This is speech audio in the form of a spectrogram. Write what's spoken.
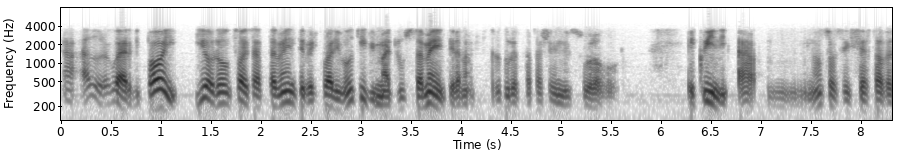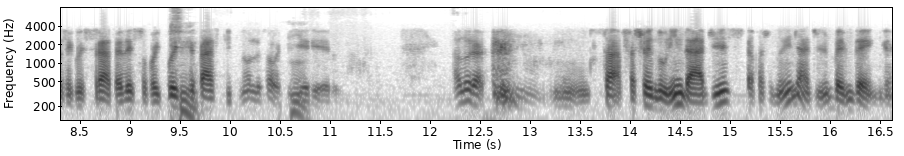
Ah, allora, guardi, poi io non so esattamente per quali motivi, ma giustamente la magistratura sta facendo il suo lavoro. E quindi ah, non so se sia stata sequestrata, adesso poi queste sì. parti non le so perché mm. ieri ero. Allora, sta facendo un'indagine, si sta facendo un'indagine, ben venga,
